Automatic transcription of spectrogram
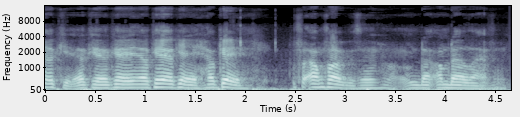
okay, okay, okay, okay, okay, okay. I'm focusing. I'm done. I'm done laughing.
